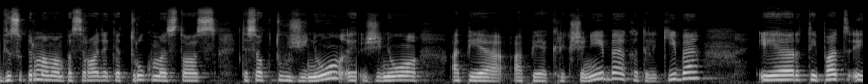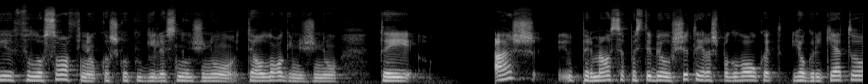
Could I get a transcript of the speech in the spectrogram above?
visų pirma, man pasirodė, kad trūkumas tos tiesiog tų žinių, žinių apie, apie krikščionybę, katalikybę. Ir taip pat filosofinių kažkokių gilesnių žinių, teologinių žinių. Tai aš pirmiausia pastebėjau šitą ir aš pagalvojau, kad jog reikėtų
